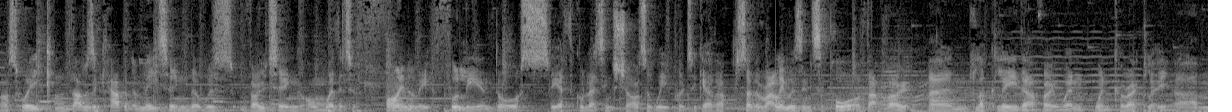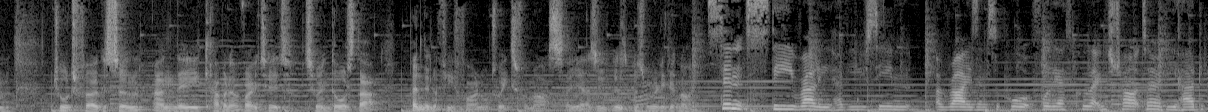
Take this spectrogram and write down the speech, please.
last week. And that was a cabinet meeting that was voting on whether to finally fully endorse the ethical lettings charter we've put together. So the rally was in support of that vote, and luckily that vote went went correctly. Um, George Ferguson and the cabinet voted to endorse that, pending a few final tweaks from us. So yeah, it was, it was, a really good night. Since the rally, have you seen a rise in support for the ethical lettings charter? Have you had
